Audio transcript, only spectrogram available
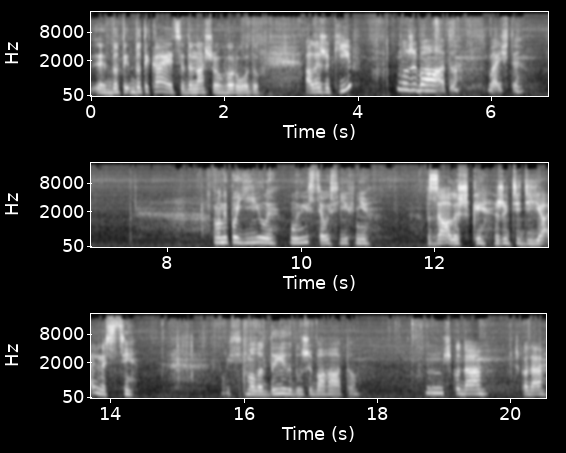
е, доти- дотикається до нашого городу. Але жуків дуже багато. Бачите? Вони поїли листя, ось їхні залишки життєдіяльності. Ось молодих дуже багато. Шкода, шкода.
